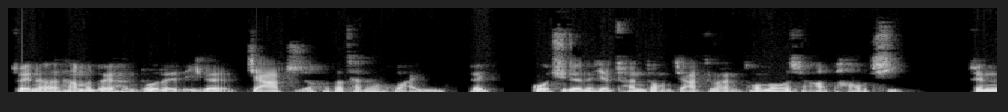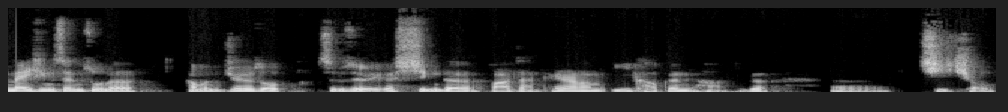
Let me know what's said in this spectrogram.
所以呢，他们对很多的一个价值哈都产生怀疑，对过去的那些传统价值观，通通都想要抛弃，所以内心深处呢。他们觉得说，是不是有一个新的发展可以让他们依靠跟哈这个呃祈求？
